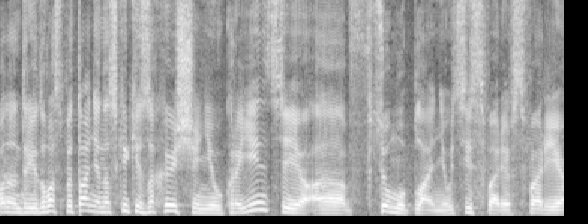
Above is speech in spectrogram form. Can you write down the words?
Пане Андрію, до вас питання: наскільки захищені українці е, в цьому плані, у цій сфері, в сфері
